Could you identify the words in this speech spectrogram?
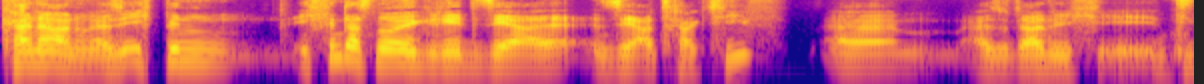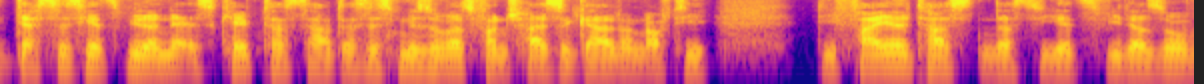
keine Ahnung. Also ich bin, ich finde das neue Gerät sehr, sehr attraktiv. Ähm, also dadurch, dass es jetzt wieder eine Escape-Taste hat, das ist mir sowas von scheißegal. Und auch die, die Pfeiltasten, dass die jetzt wieder so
